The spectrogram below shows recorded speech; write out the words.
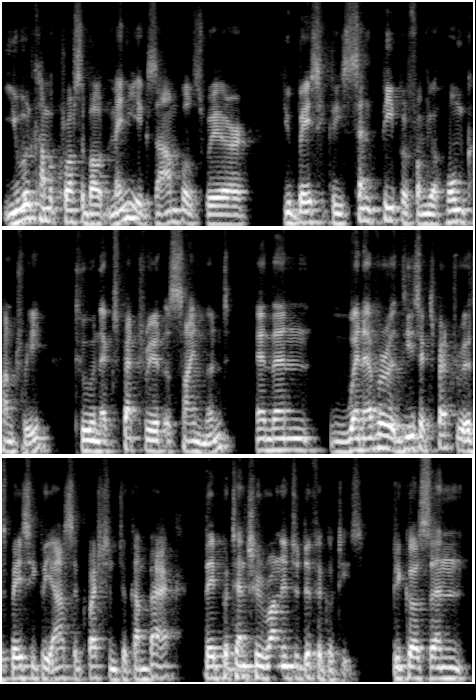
you will come across about many examples where you basically send people from your home country to an expatriate assignment and then whenever these expatriates basically ask a question to come back, they potentially run into difficulties because then,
